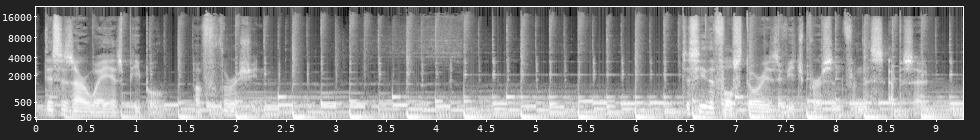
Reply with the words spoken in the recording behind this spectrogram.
this is our way as people of flourishing. To see the full stories of each person from this episode,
